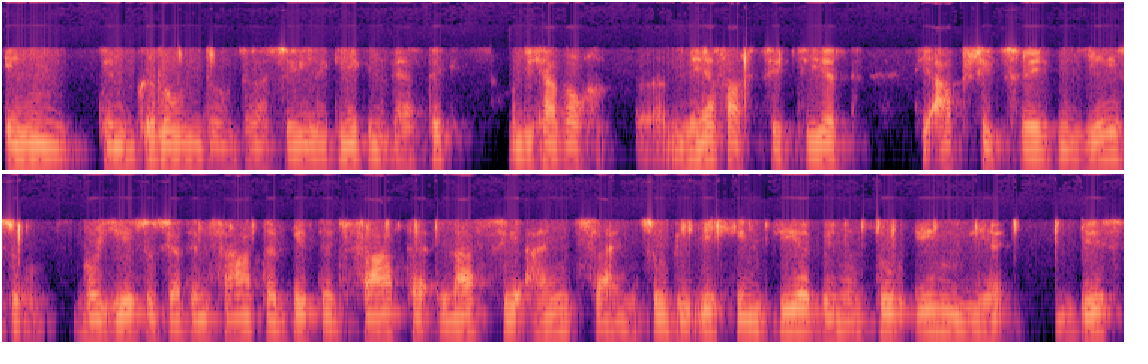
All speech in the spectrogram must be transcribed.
in dem Grund unserer Seele gegenwärtig. Und ich habe auch äh, mehrfach zitiert die Abschiedsreden Jesu, wo Jesus ja den Vater bittet, Vater, lass sie eins sein, so wie ich in dir bin und du in mir bist,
